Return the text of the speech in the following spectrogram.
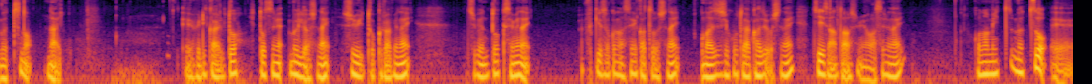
6つのない。えー、振り返ると、1つ目、無理をしない、周囲と比べない、自分と責めない、不規則な生活をしない、同じ仕事や家事をしない、小さな楽しみを忘れない。この3つ ,6 つを、え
